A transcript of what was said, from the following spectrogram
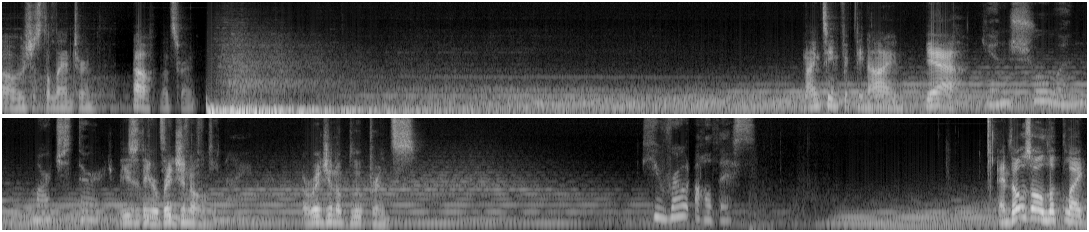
Oh, it was just a lantern. Oh, that's right. Nineteen fifty nine. Yeah, Yan Shuwen, March 3rd. These are the original. original blueprints. He wrote all this. And those all look like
